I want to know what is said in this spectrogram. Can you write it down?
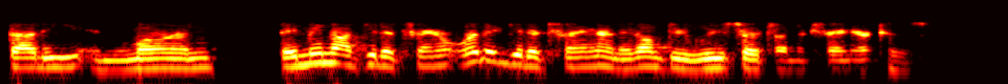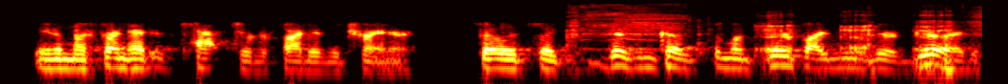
study and learn. They may not get a trainer or they get a trainer and they don't do research on the trainer because, you know, my friend had his cat certified as a trainer. So it's like, doesn't because someone's certified means they're good,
